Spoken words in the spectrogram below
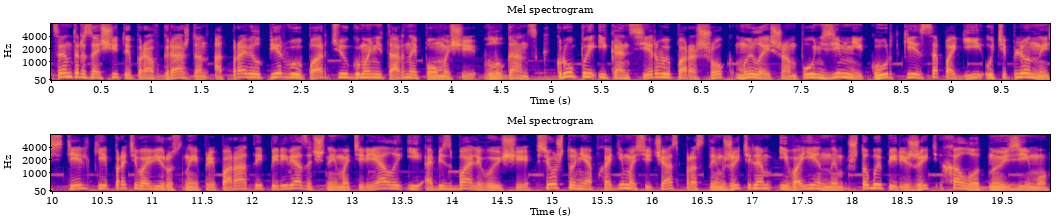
Центр защиты прав граждан отправил первую партию гуманитарной помощи в Луганск. Крупы и консервы, порошок, мыло и шампунь, зимние куртки, сапоги, утепленные стельки, противовирусные препараты, перевязочные материалы и обезболивающие. Все, что необходимо сейчас простым жителям и военным, чтобы пережить холодную зиму.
